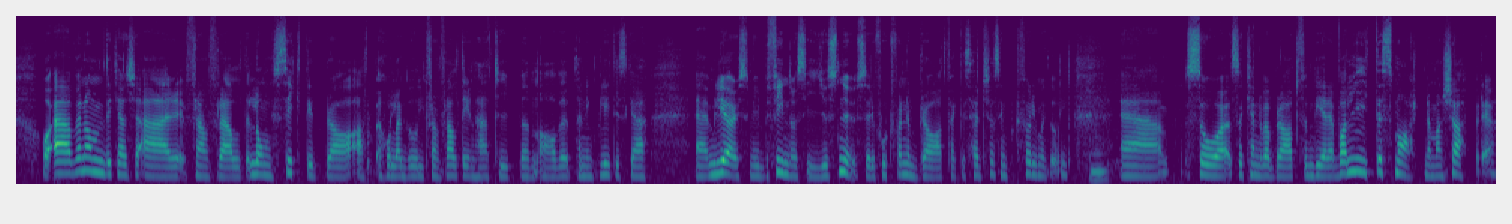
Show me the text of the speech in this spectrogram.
Och även om det kanske är framförallt långsiktigt bra att hålla guld framförallt i den här typen av penningpolitiska miljöer som vi befinner oss i just nu så är det fortfarande bra att faktiskt hedga sin portfölj med guld. Mm. Eh, så, så kan det vara bra att fundera, vara lite smart när man köper det.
